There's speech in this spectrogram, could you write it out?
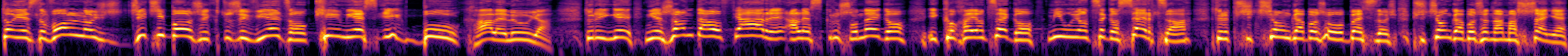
to jest wolność dzieci Bożych, którzy wiedzą, kim jest ich Bóg. Halleluja. Który nie, nie żąda ofiary, ale skruszonego i kochającego, miłującego serca, które przyciąga Bożą obecność, przyciąga Boże namaszczenie.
